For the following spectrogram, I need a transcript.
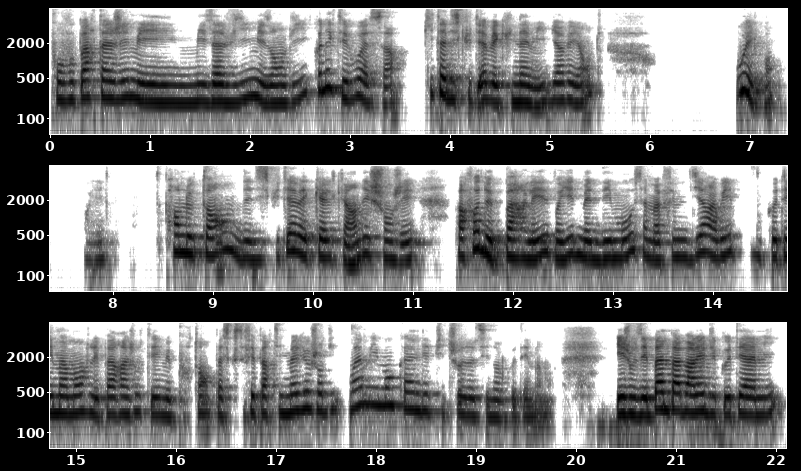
pour vous partager mes, avis, mes envies. Connectez-vous à ça, quitte à discuter avec une amie bienveillante ou voyez. Prendre le temps de discuter avec quelqu'un, d'échanger, parfois de parler, voyez, de mettre des mots, ça m'a fait me dire, ah oui, côté maman, je ne l'ai pas rajouté, mais pourtant, parce que ça fait partie de ma vie aujourd'hui. Ouais, mais il manque quand même des petites choses aussi dans le côté maman. Et je vous ai pas ne pas parler du côté ami.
